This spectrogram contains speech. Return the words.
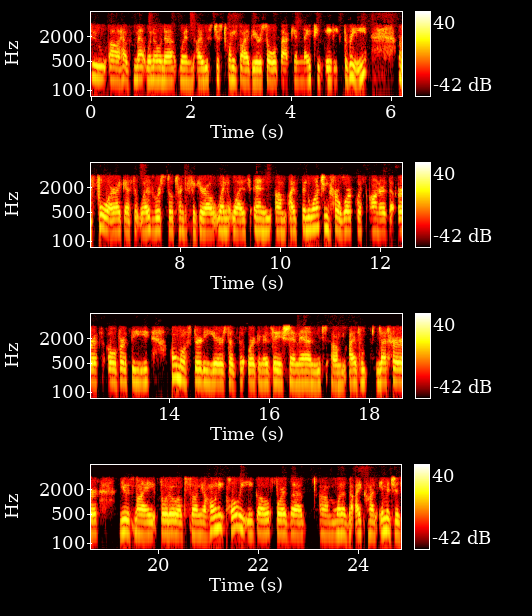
to uh, have met Winona when I was just 25 years old back in 1983 or four, I guess it was. We're still trying to figure out when it was. And um, I've been watching her work with Honor the Earth over the almost 30 years of the organization. And um, I've let her use my photo of Sonia Holy, Holy Eagle for the um, one of the icon images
